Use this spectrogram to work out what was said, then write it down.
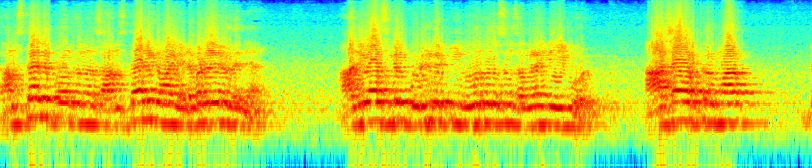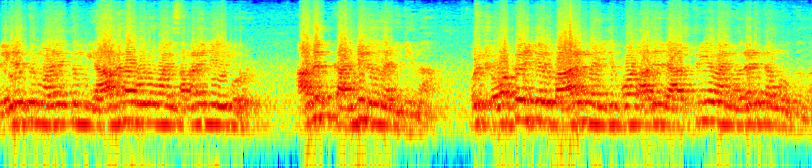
സാംസ്കാരിക പ്രവർത്തനം സാംസ്കാരികമായ ഇടപെടലുകൾ തന്നെയാണ്. ആദിവാസികൾ കുഴി കെട്ടി നൂറ് ദിവസം സമരം ചെയ്യുമ്പോൾ ആശാവർക്കർമാർ വെയിലത്തും മഴയത്തും യാതനാപൂർവമായി സമരം ചെയ്യുമ്പോൾ അത് കണ്ടിരുന്ന് നടിക്കുന്ന ഒരു ഷോക്കടിച്ച് ഒരു ബാലൻ മരിച്ചപ്പോൾ അത് രാഷ്ട്രീയമായി മുതലെടുക്കാൻ നോക്കുന്ന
